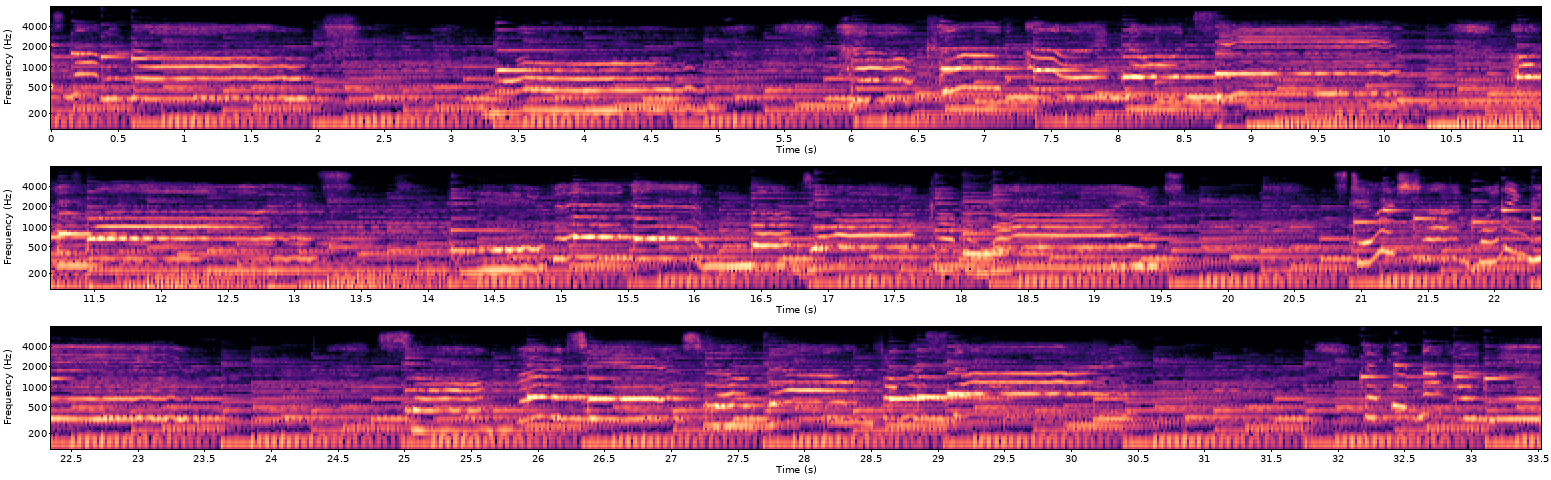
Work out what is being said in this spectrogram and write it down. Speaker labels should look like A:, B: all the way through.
A: is not enough. they could not hide me.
